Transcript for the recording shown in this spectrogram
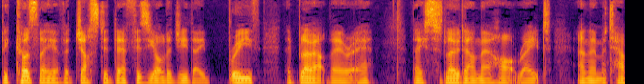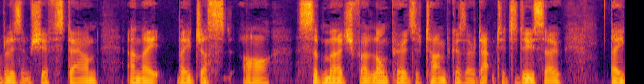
because they have adjusted their physiology, they breathe, they blow out their air, they slow down their heart rate, and their metabolism shifts down, and they, they just are submerged for long periods of time because they're adapted to do so. They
